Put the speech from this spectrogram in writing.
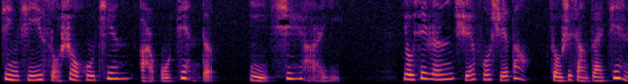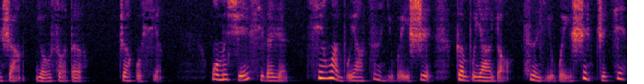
尽其所受乎天而无见得。”以虚而已。有些人学佛学道，总是想在见上有所得，这不行。我们学习的人，千万不要自以为是，更不要有自以为是之见。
